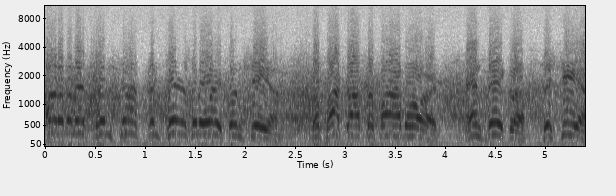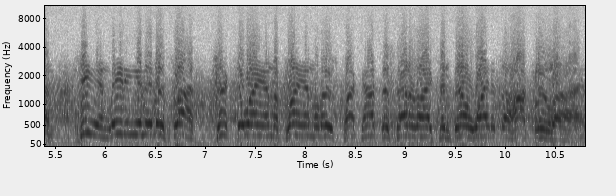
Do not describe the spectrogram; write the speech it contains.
Out of the net comes Johnston. Clears it away from Sheehan. The puck off the far board. And Daigle to Sheehan. Sheehan leading into the slot. Checked away in the play and the loose puck out to center ice. And Bill White at the Hawk blue line.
